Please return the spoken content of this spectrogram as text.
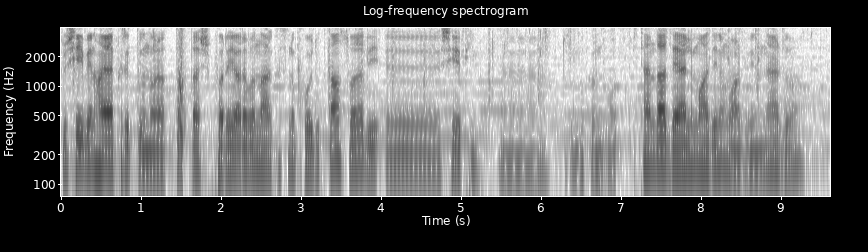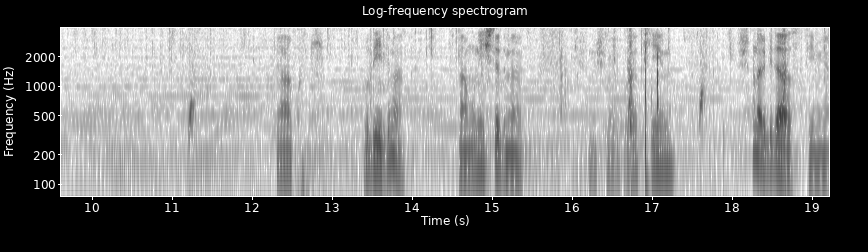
Şu şey beni hayal kırıklığına uğrattı. Hatta şu parayı arabanın arkasına koyduktan sonra bir e, şey yapayım. E, durun bakalım. O, bir tane daha değerli madenim vardı benim. Nerede o? Yakut. Bu değil değil mi? Ben bunu işledim evet. Şunu şöyle bırakayım. Şunları bir daha ısıtayım ya.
